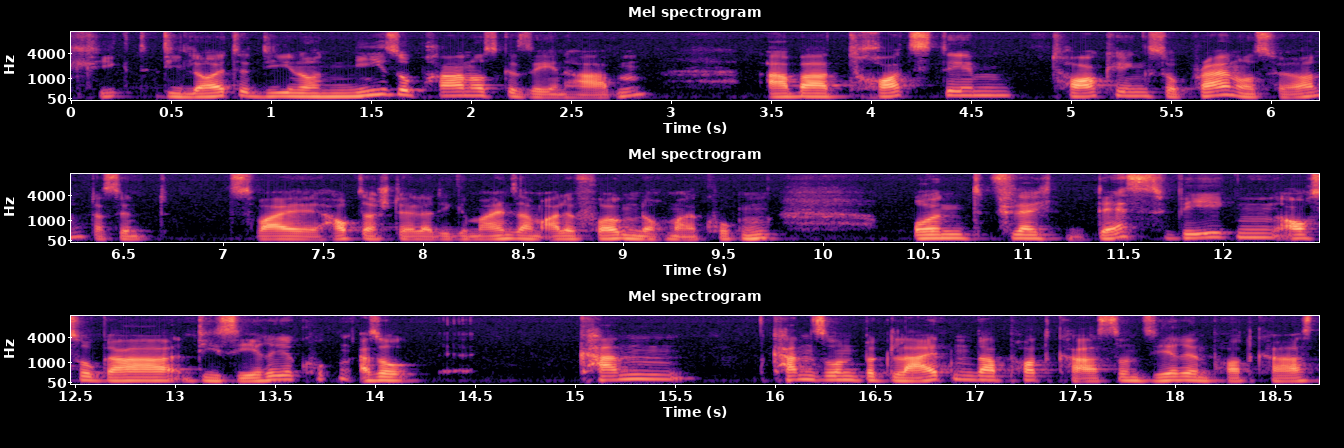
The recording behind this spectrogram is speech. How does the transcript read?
liegt, die Leute, die noch nie Sopranos gesehen haben, aber trotzdem Talking Sopranos hören, das sind zwei Hauptdarsteller, die gemeinsam alle Folgen nochmal gucken und vielleicht deswegen auch sogar die Serie gucken? Also kann kann so ein begleitender Podcast, so ein Serienpodcast,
